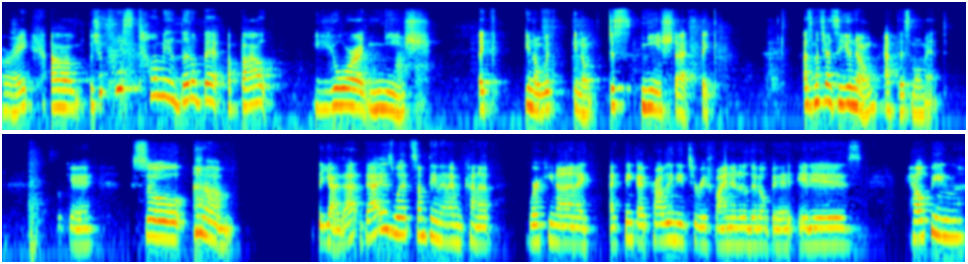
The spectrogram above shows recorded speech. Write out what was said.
All right. Um, would you please tell me a little bit about your niche? Like, you know, with, you know, just niche that, like, as much as you know at this moment. Okay. So, um, yeah, that, that is what something that I'm kind of working on. I I think I probably need to refine it a little bit. It is helping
